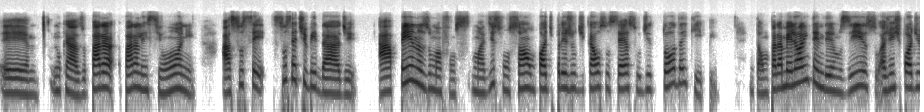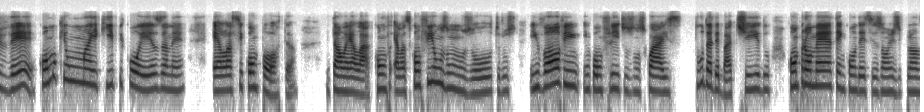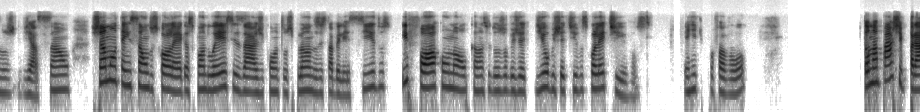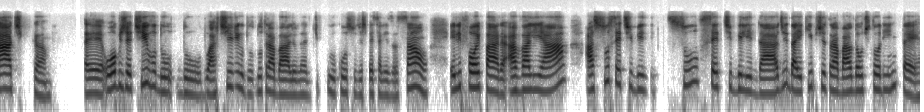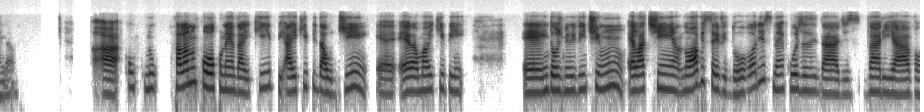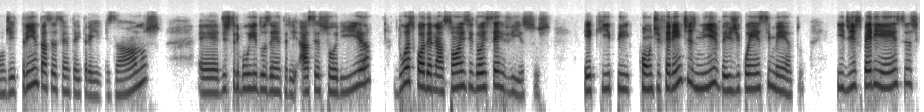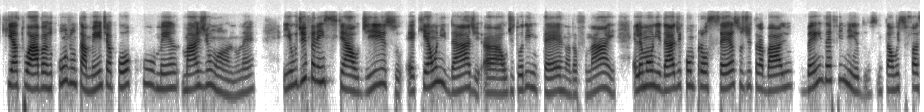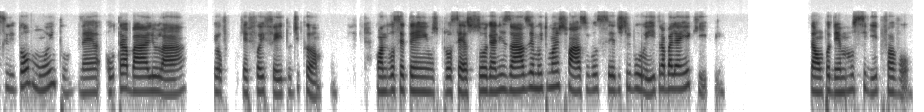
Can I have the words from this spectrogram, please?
é, no caso, para, para Lencione, a suscetibilidade a apenas uma, uma disfunção pode prejudicar o sucesso de toda a equipe. Então, para melhor entendermos isso, a gente pode ver como que uma equipe coesa, né, ela se comporta. Então, ela, com, elas confiam uns nos outros, envolvem em conflitos nos quais tudo é debatido, comprometem com decisões de planos de ação, chamam atenção dos colegas quando esses agem contra os planos estabelecidos e focam no alcance dos objet de objetivos coletivos. Henrique, por favor. Então, na parte prática, é, o objetivo do, do, do artigo, do, do trabalho, né, de, do curso de especialização, ele foi para avaliar a suscetibilidade da equipe de trabalho da auditoria interna. Ah, no, falando um pouco né, da equipe, a equipe da Udin é, era uma equipe é, em 2021, ela tinha nove servidores, né, cujas idades variavam de 30 a 63 anos, é, distribuídos entre assessoria, duas coordenações e dois serviços. Equipe com diferentes níveis de conhecimento e de experiências que atuava conjuntamente há pouco mais de um ano, né? E o diferencial disso é que a unidade, a auditoria interna da FUNAI, ela é uma unidade com processos de trabalho bem definidos. Então, isso facilitou muito né, o trabalho lá que foi feito de campo. Quando você tem os processos organizados, é muito mais fácil você distribuir e trabalhar em equipe. Então, podemos seguir, por favor.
